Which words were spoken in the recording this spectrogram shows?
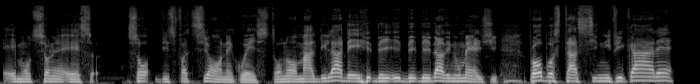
emozione e so- soddisfazione questo, no? Ma al di là dei, dei- dei- dati numerici, proprio sta a significare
